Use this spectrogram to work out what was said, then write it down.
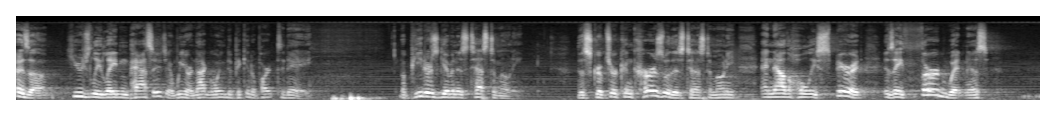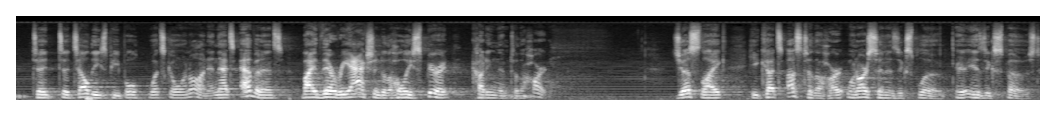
It is a hugely laden passage, and we are not going to pick it apart today. But Peter's given his testimony. The scripture concurs with his testimony, and now the Holy Spirit is a third witness to, to tell these people what's going on. And that's evidence by their reaction to the Holy Spirit cutting them to the heart. Just like he cuts us to the heart when our sin is, explode, is exposed.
